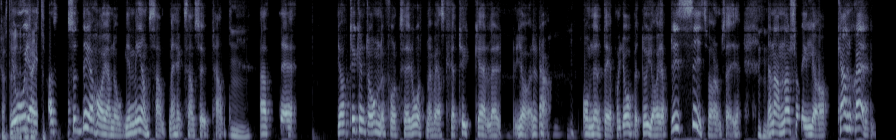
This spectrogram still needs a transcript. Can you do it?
kastar in Jo, ett jag, projekt? alltså det har jag nog gemensamt med häxan Surtant. Mm. Att eh, jag tycker inte om när folk säger åt mig vad jag ska tycka eller göra. Om det inte är på jobbet, då gör jag precis vad de säger. Mm. Men annars så vill jag, kan själv.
